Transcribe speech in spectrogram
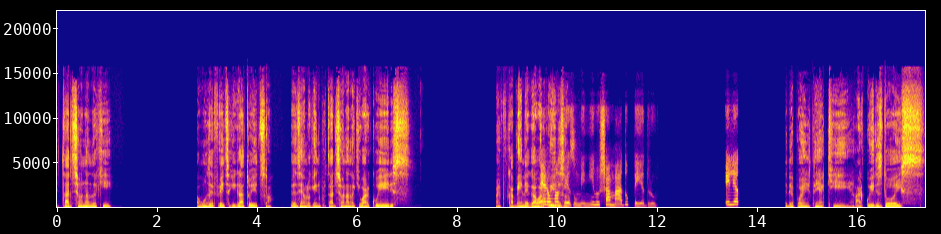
E tá adicionando aqui alguns efeitos aqui gratuitos, ó. Por exemplo, aqui a gente pode estar adicionando aqui o arco-íris. Vai ficar bem legal o Era uma arco-íris, ó. vez um menino chamado Pedro. Ele E depois a gente tem aqui arco-íris 2.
